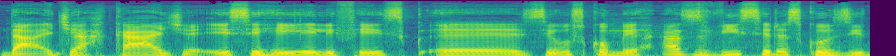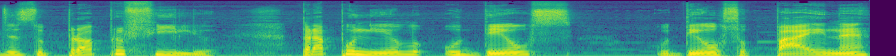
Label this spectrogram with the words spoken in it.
da, de Arcádia, esse rei ele fez é, Zeus comer as vísceras cozidas do próprio filho. Para puni-lo, o deus, o deus, o pai, né,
